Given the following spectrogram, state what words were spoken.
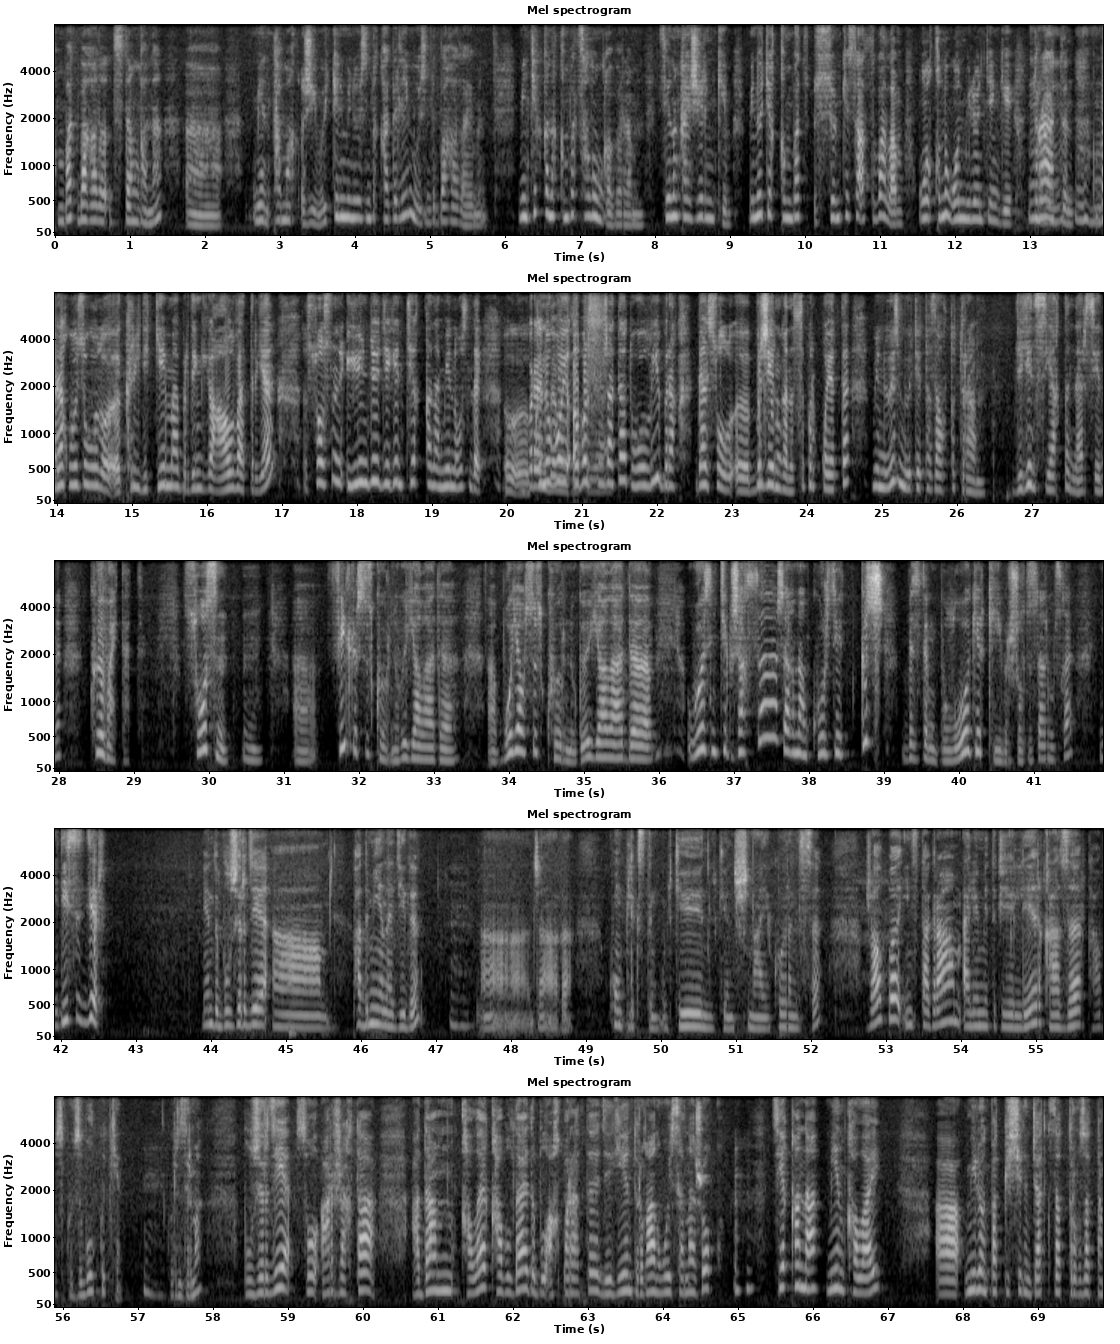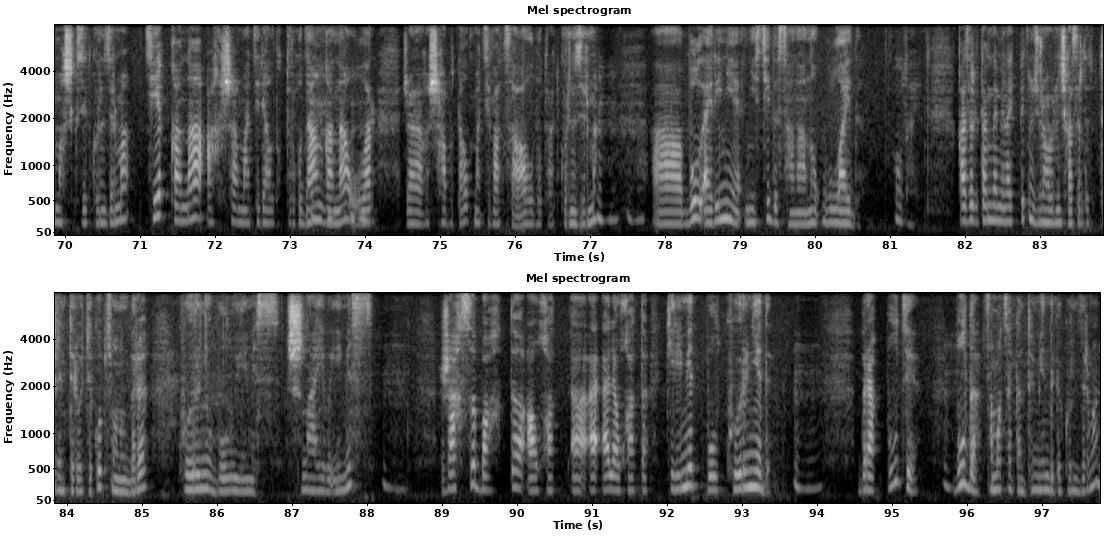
Қымбат бағалы ыдыстан ғана ә, мен тамақ жеймін. Өйткені мен өзімді қадірлеймін өзімді бағалаймын. Мен тек қана қымбат салонға барамын. Сенің қай жерің кем? Мен өте қымбат сөмке сатып аламын ол құны 10 миллион теңге тұратын. бірақ өзі ол кредитке ма бірдеңеге алып жатыр иә? Сосын үйінде деген тек қана мен осындай күні бойы ыбырсып иә. жатады ол үй бірақ дәл сол бір жерін ғана сыпырып қояды да мен өзім өте тазалықты тұрамын деген сияқты нәрсені көп айтады. Сосын фильтрсіз көрінуге ұялады бояусыз көрінуге ұялады. Өзін тек жақсы жағынан көрсеткіш біздің блогер кейбір жұлдыздарымызға. Не дейсіздер? Енді бұл жерде ә, подмена дейді. Ә, жаңағы комплекстің үлкен үлкен шынайы көрінісі. Жалпы инстаграм әлеуметтік желілер қазір табыс көзі болып кеткен. Көрдіңіздер ма? Бұл жерде сол ар жақта адам қалай қабылдайды бұл ақпаратты деген тұрған ой сана жоқ. Тек қана мен қалай а, миллион подписчигін жатқызады тұрғызады тамақ ішкізеді көрдіңіздер ма? Тек қана ақша материалдық тұрғыдан ғана олар жаңағы шабыт алып мотивация алып отырады көрдіңіздер ма? А, бұл әрине не істейді сананы улайды. Олай қазіргі таңда мен айтып кеттім жиырма бірінші ғасырда трендтер өте көп соның бірі көріну болу емес шынайы емес. Жақсы бақытты ауқат ә, әл ауқаты керемет болып көрінеді. Бірақ бұл де бұл да самооценканың төмендігі көрдіңіздер ма?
